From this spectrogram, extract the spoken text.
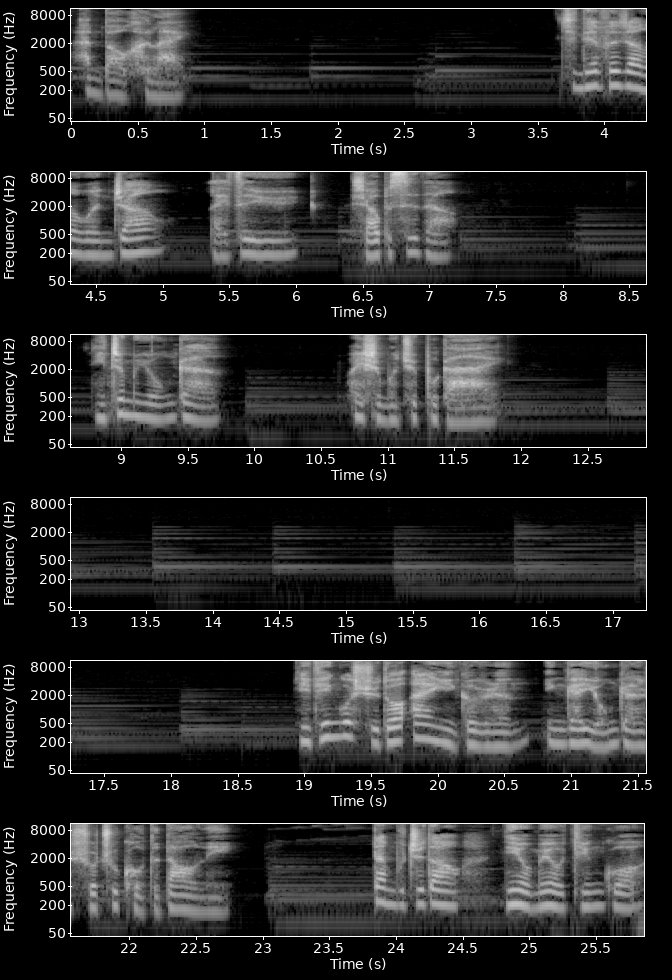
汉堡何来。今天分享的文章来自于乔布斯的《你这么勇敢，为什么却不敢爱》。你听过许多爱一个人应该勇敢说出口的道理，但不知道你有没有听过，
